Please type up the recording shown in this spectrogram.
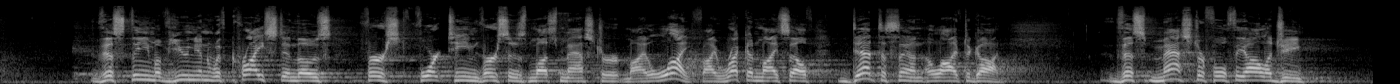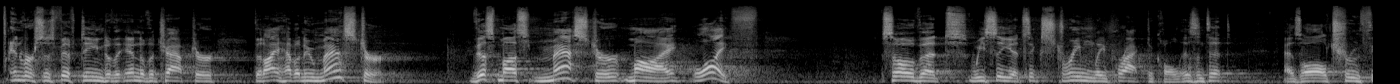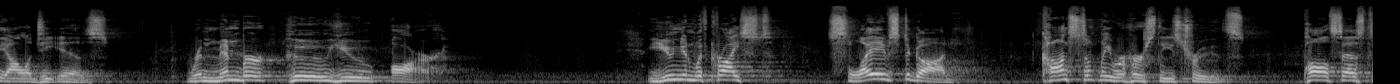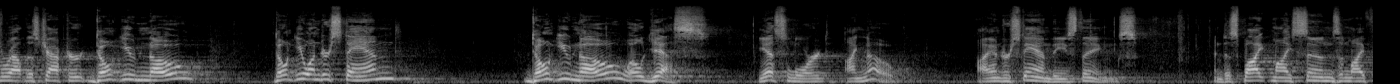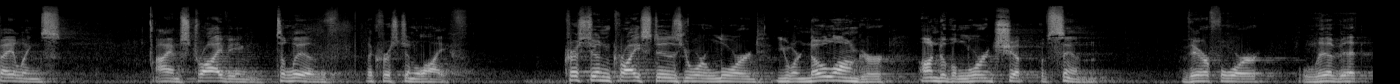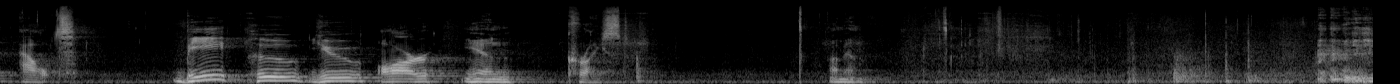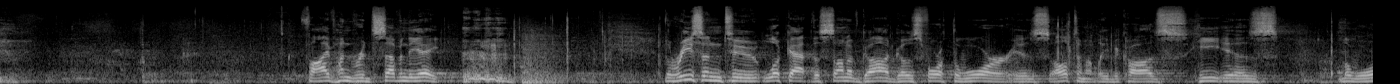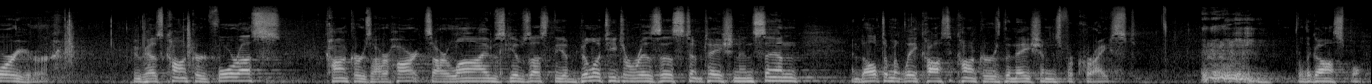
This theme of union with Christ in those first 14 verses must master my life. I reckon myself dead to sin, alive to God. This masterful theology in verses 15 to the end of the chapter that I have a new master. This must master my life. So that we see it's extremely practical, isn't it? As all true theology is. Remember who you are union with Christ, slaves to God, constantly rehearse these truths. Paul says throughout this chapter, Don't you know? Don't you understand? Don't you know? Well, yes. Yes, Lord, I know. I understand these things. And despite my sins and my failings, I am striving to live the Christian life. Christian, Christ is your Lord. You are no longer under the lordship of sin. Therefore, live it out. Be who you are in Christ. Amen. Five hundred seventy eight. The reason to look at the Son of God goes forth to war is ultimately because he is the warrior who has conquered for us, conquers our hearts, our lives, gives us the ability to resist temptation and sin, and ultimately conquers the nations for Christ, for the gospel.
